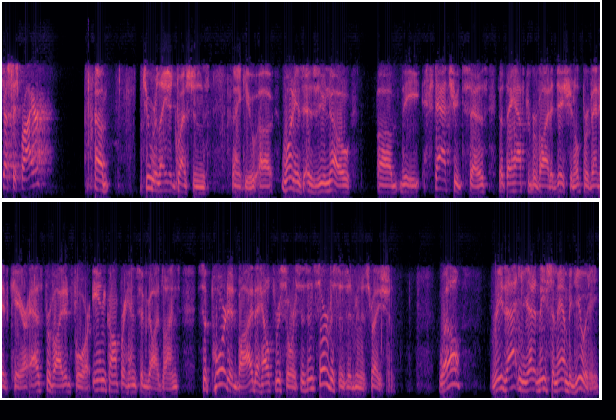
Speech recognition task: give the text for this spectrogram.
Justice Breyer? Um, two related questions. Thank you. Uh, one is, as you know, Um, the statute says that they have to provide additional preventive care as provided for in comprehensive guidelines supported by the Health Resources and Services Administration. Well, read that and you get at least some ambiguity.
